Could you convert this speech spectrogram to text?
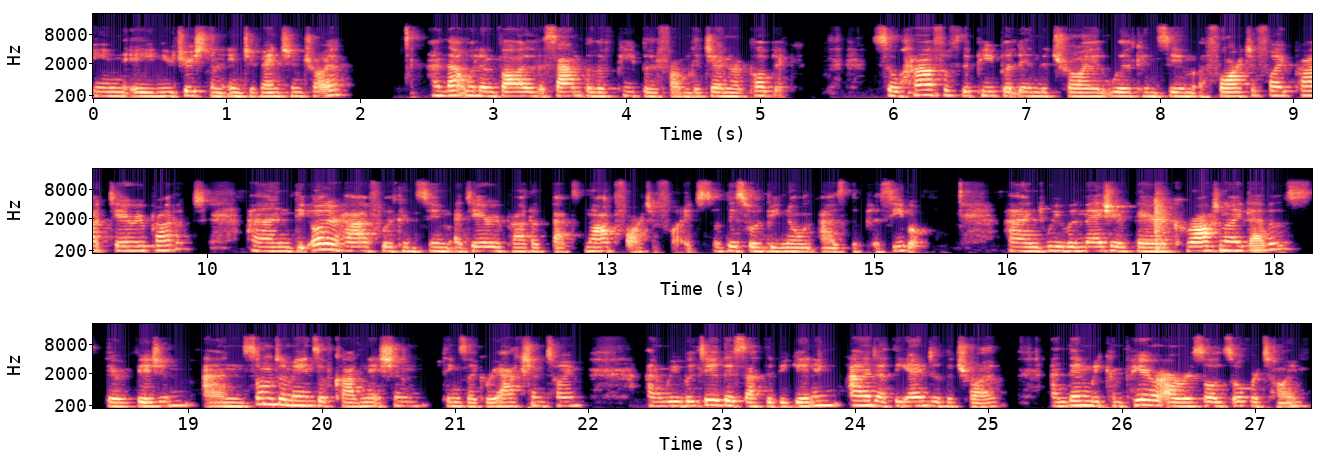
in a nutritional intervention trial, and that will involve a sample of people from the general public. So half of the people in the trial will consume a fortified dairy product, and the other half will consume a dairy product that's not fortified. So this will be known as the placebo. And we will measure their carotenoid levels, their vision, and some domains of cognition, things like reaction time. And we will do this at the beginning and at the end of the trial. And then we compare our results over time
